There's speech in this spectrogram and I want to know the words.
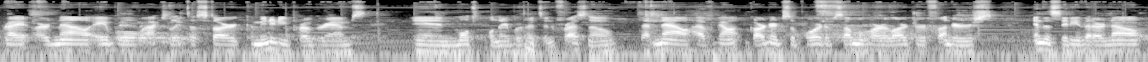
right, are now able actually to start community programs in multiple neighborhoods in Fresno that now have garnered support of some of our larger funders in the city that are now,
